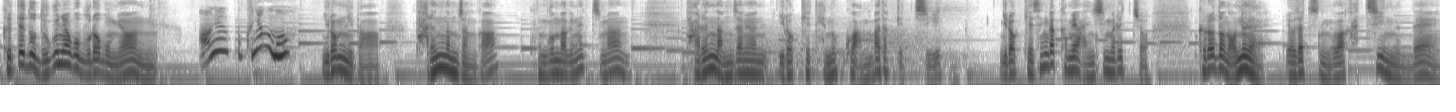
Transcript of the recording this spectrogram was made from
그때도 누구냐고 물어보면 아니, 뭐 그냥 뭐. 이럽니다. 다른 남잔가? 궁금하긴 했지만 다른 남자면 이렇게 대놓고 안 받았겠지. 이렇게 생각하며 안심을 했죠. 그러던 어느 날 여자친구와 같이 있는데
